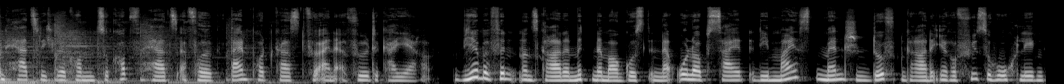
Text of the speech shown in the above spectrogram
und herzlich willkommen zu Kopf, Herz, Erfolg, dein Podcast für eine erfüllte Karriere. Wir befinden uns gerade mitten im August in der Urlaubszeit. Die meisten Menschen dürften gerade ihre Füße hochlegen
